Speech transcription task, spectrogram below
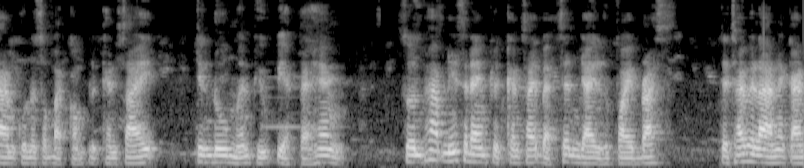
ตามคุณสมบัติของผลึกแคนไซต์จึงดูเหมือนผิวเปียกแต่แห้ง ส่วนภาพนี้แสดงผลึกแคนไซต์แบบเส้นใยหรือไฟบรัส จะใช้เวลาในการ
